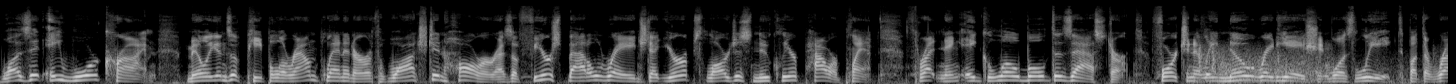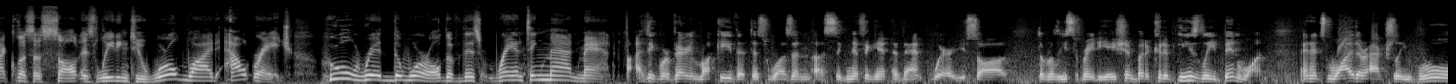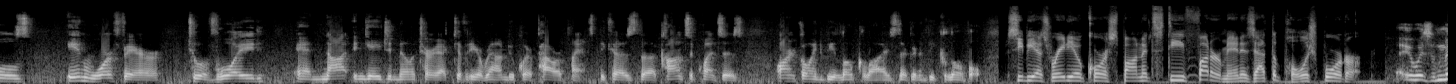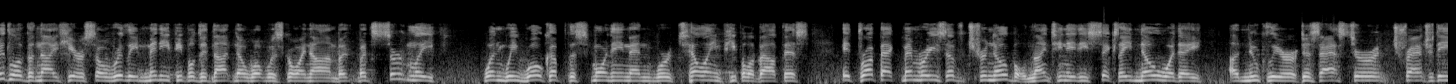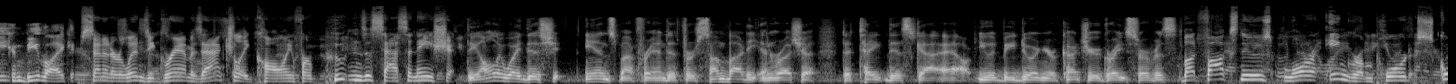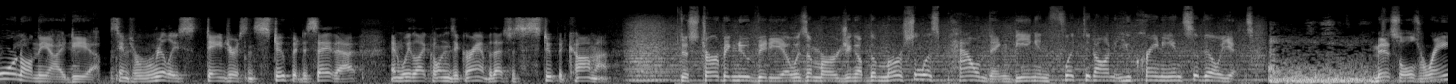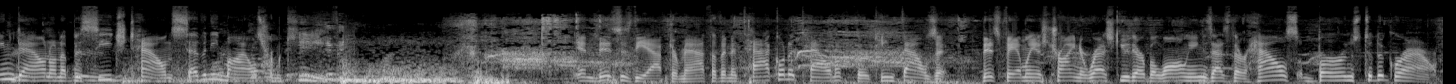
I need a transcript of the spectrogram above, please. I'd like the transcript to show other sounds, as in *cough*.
Was it a war crime? Millions of people around planet Earth watched in horror as a fierce battle raged at Europe's largest nuclear power plant, threatening a global disaster. Fortunately, no radiation was leaked, but the reckless assault is leading to worldwide outrage. Who will rid the world of this ranting madman? I think we're very lucky that this wasn't a significant event where you saw the release of radiation, but it could have easily been one. And it's why there are actually rules in warfare to avoid and not engage in military activity around nuclear power plants because the consequences aren't going to be localized, they're going to be global. CBS radio correspondent Steve Futterman is at the Polish border. It was middle of the night here, so really many people did not know what was going on, but but certainly when we woke up this morning and were telling people about this, it brought back memories of Chernobyl, 1986. They know what a, a nuclear disaster tragedy can be like. Senator Lindsey Graham is actually calling for Putin's assassination. The only way this ends, my friend, is for somebody in Russia to take this guy out. You would be doing your country a great service. But Fox News' Laura Ingraham poured scorn on the idea. It seems really dangerous and stupid to say that, and we like Lindsey Graham, but that's just a stupid comment. Disturbing new video is emerging of the merciless pounding being inflicted on Ukrainian civilians. Missiles rained down on a besieged town 70 miles from Kiev. And this is the aftermath of an attack on a town of 13,000. This family is trying to rescue their belongings as their house burns to the ground.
